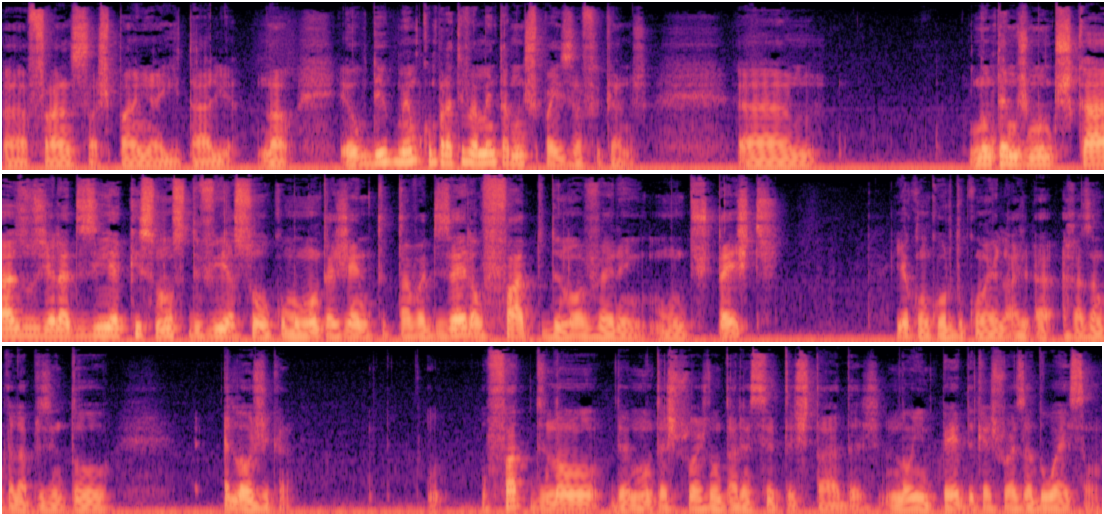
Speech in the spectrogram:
a França, a Espanha e Itália. Não, eu digo mesmo comparativamente a muitos países africanos. Não temos muitos casos e ela dizia que isso não se devia só, como muita gente estava a dizer, ao fato de não haverem muitos testes. E eu concordo com ela, a, a razão que ela apresentou é lógica. O, fato de, não, de muitas pessoas não estarem a ser testadas não impede que as pessoas adoeçam.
